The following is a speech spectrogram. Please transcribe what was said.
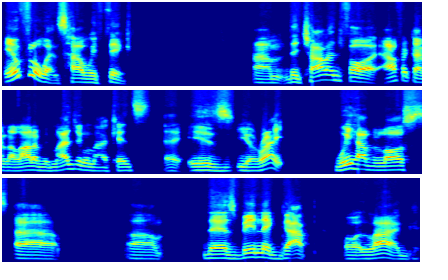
influence how we think. Um, the challenge for Africa and a lot of emerging markets uh, is you're right. We have lost, uh, um, there's been a gap or lag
